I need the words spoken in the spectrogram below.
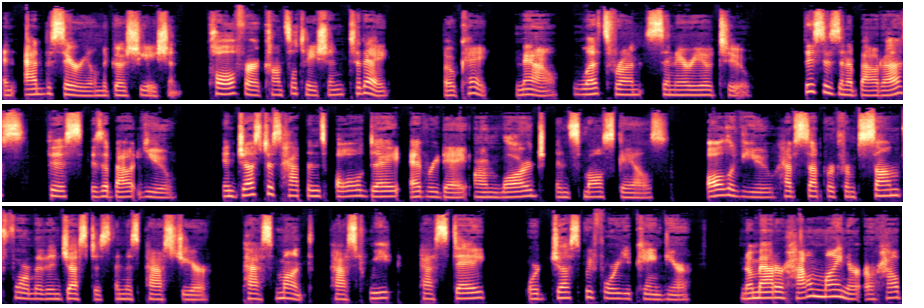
and adversarial negotiation. Call for a consultation today. Okay, now let's run scenario two. This isn't about us, this is about you. Injustice happens all day, every day, on large and small scales. All of you have suffered from some form of injustice in this past year, past month, past week, past day, or just before you came here. No matter how minor or how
